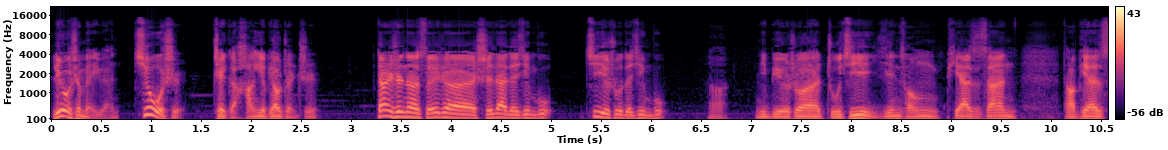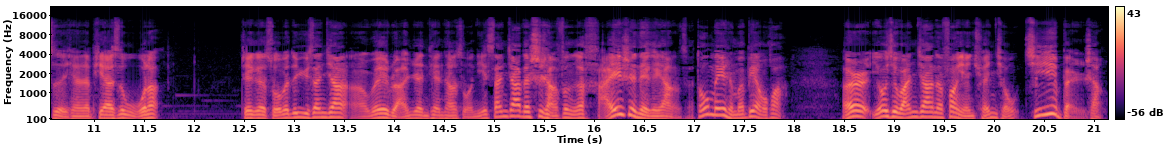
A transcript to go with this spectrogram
六十美元就是这个行业标准值。但是呢，随着时代的进步、技术的进步啊，你比如说主机已经从 PS 三到 PS 四，现在 PS 五了。这个所谓的御三家啊，微软、任天堂、索尼三家的市场份额还是那个样子，都没什么变化。而游戏玩家呢，放眼全球，基本上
